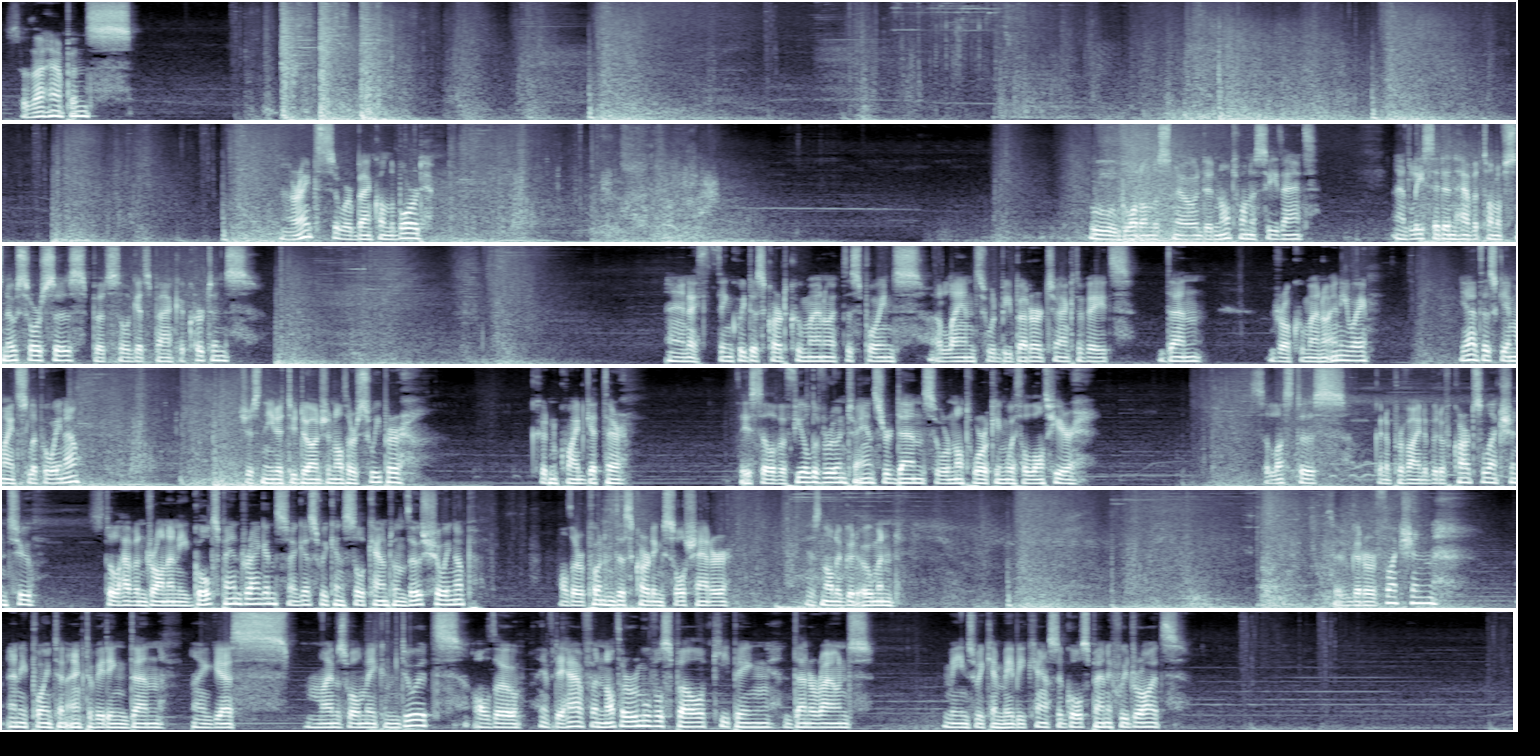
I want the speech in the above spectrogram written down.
So that happens. Alright, so we're back on the board. Ooh, blood on the snow, did not want to see that. At least they didn't have a ton of snow sources, but still gets back a curtains. And I think we discard Kumano at this point. A land would be better to activate then draw Kumano anyway. Yeah, this game might slip away now. Just needed to dodge another sweeper. Couldn't quite get there. They still have a Field of Ruin to answer Den, so we're not working with a lot here. Celestus, gonna provide a bit of card selection too. Still haven't drawn any Goldspan Dragons, so I guess we can still count on those showing up. Although opponent discarding Soul Shatter is not a good omen. So we've got a Reflection. Any point in activating Den, I guess might as well make him do it. Although, if they have another removal spell, keeping Den around means we can maybe cast a Goldspan if we draw it.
